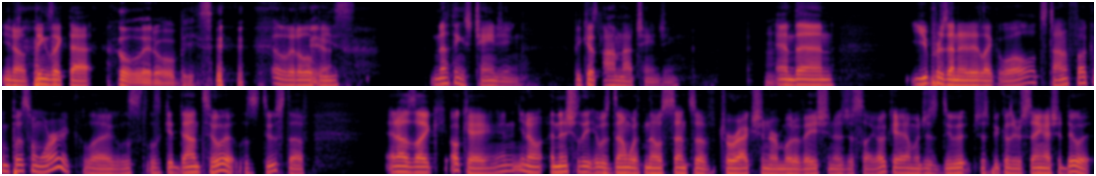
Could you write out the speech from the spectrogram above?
You know, things like that. a little obese A little Yeah. obese. Nothing's changing because I'm not changing. Mhm. And then you presented it like, well, it's time to fucking put some work. Like, let's let's get down to it. Let's do stuff. And I was like, okay. And you know, initially it was done with no sense of direction or motivation. It was just like, okay, I'm gonna just do it just because you're saying I should do it.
